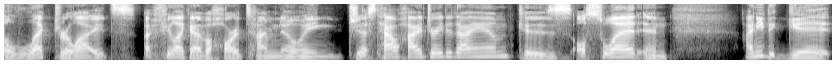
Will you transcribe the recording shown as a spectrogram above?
electrolytes, I feel like I have a hard time knowing just how hydrated I am cuz I'll sweat and I need to get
